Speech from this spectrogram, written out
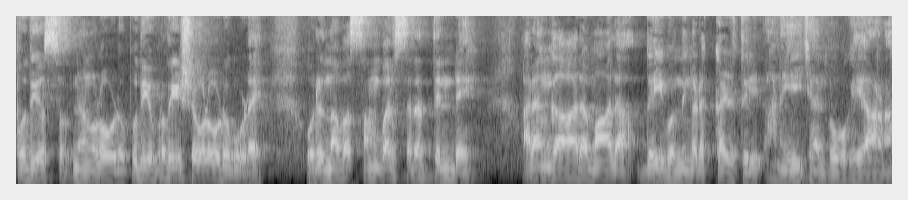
പുതിയ സ്വപ്നങ്ങളോട് പുതിയ പ്രതീക്ഷകളോടുകൂടെ ഒരു നവസംവത്സരത്തിന്റെ അലങ്കാരമാല ദൈവം നിങ്ങളുടെ കഴുത്തിൽ അണിയിക്കാൻ പോവുകയാണ്.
